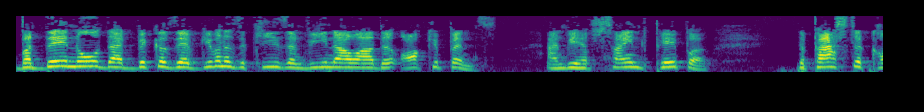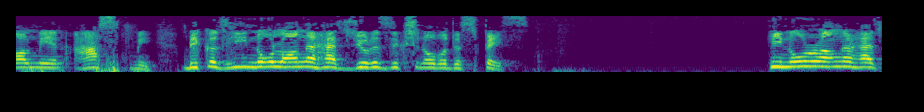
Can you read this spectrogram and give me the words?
But they know that because they have given us the keys and we now are the occupants and we have signed paper, the pastor called me and asked me because he no longer has jurisdiction over the space. He no longer has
